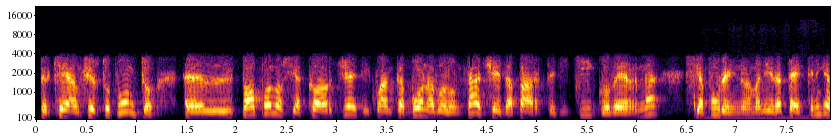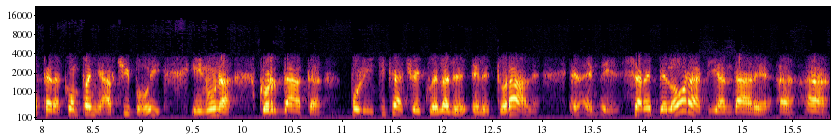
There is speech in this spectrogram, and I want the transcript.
perché a un certo punto eh, il popolo si accorge di quanta buona volontà c'è da parte di chi governa, sia pure in una maniera tecnica, per accompagnarci poi in una cordata politica, cioè quella elettorale. Eh, eh, sarebbe l'ora di andare a, a,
